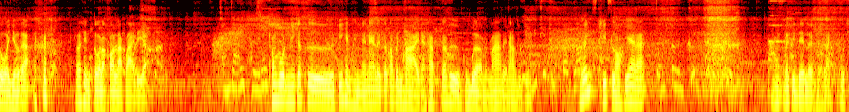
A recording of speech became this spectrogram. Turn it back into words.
ตัวเยอะอะเราเห็นตัวละครหลากหลายดีอะฉันจะให้เธอได้ข้างบนนี้ก็คือที่เห็นเห็นๆแน่ๆเลยก็ต้องเป็นพายนะครับ ก็คือผมเบื่อมันมากเลยนะเอาจริงๆเฮ้ยคิดเหรอแย่แล้วจงตื่นขึ้นอ้าวไม่ติดเดทเลยไม่เป็นไรโอเค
